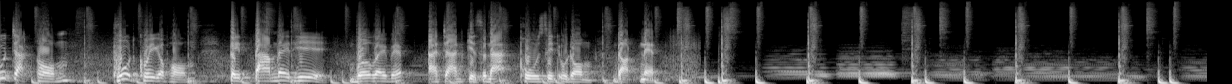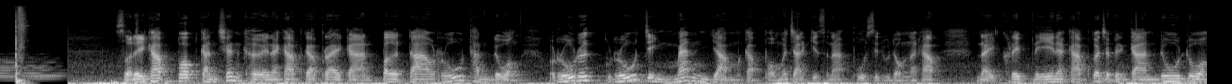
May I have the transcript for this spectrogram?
รู้จักผม พูดคุยกับผม ติดตามได้ที่ www อาจารย์กิษณะภูสิทธิอุดม .net สวัสดีครับ พบกันเช่นเคยนะครับ กับรายการเปิดดาวรู้ทันดวง รู้ลึกรู้จริงแม่นยำกับผมอาจารย์กฤษณะภูสิทธิอุดมนะครับ ในคลิปนี้นะครับก็จะเป็นการดูดวง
